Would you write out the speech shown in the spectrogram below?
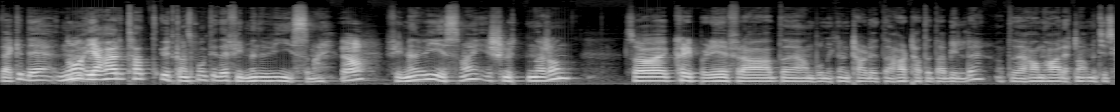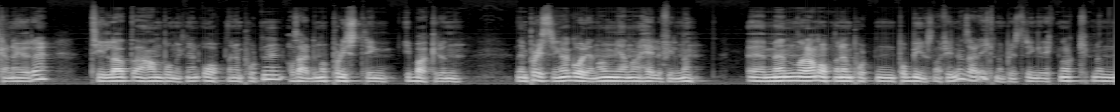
Det er ikke det. Nå, jeg har tatt utgangspunkt i det filmen viser meg. Ja. Filmen viser meg i slutten der sånn, så klipper de fra at eh, han bondeknølen har tatt dette bildet, at han har et eller annet med tyskerne å gjøre, til at han bondeknølen åpner den porten, og så er det noe plystring i bakgrunnen. Den plystringa går gjennom gjennom hele filmen. Eh, Men når han åpner den porten på begynnelsen av filmen, så er det ikke noe plystring, riktignok. Men,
